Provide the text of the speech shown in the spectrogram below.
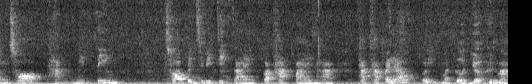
นชอบถักนิตติ้งชอบเป็นชีวิตจิตใจก็ถักไปนะคะ ถักถักไปแล้ว เอ้ย มันเกิดเยอะขึ้นมา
